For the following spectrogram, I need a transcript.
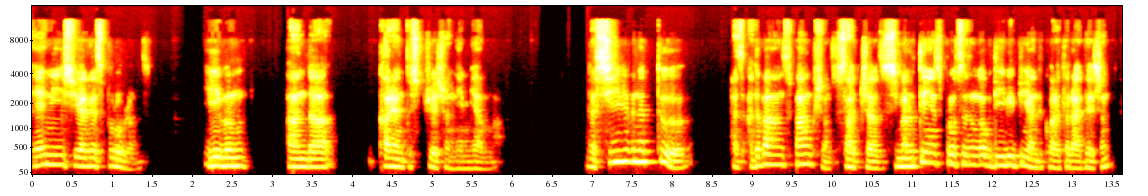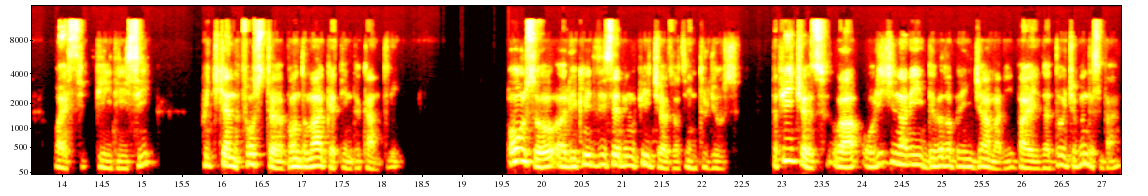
any serious problems, even under current situation in Myanmar. The CBMNet2 has advanced functions such as simultaneous processing of DVP and collateralization, or SPDC, which can foster bond market in the country. Also, a liquidity saving features was introduced. The features were originally developed in Germany by the Deutsche Bundesbank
